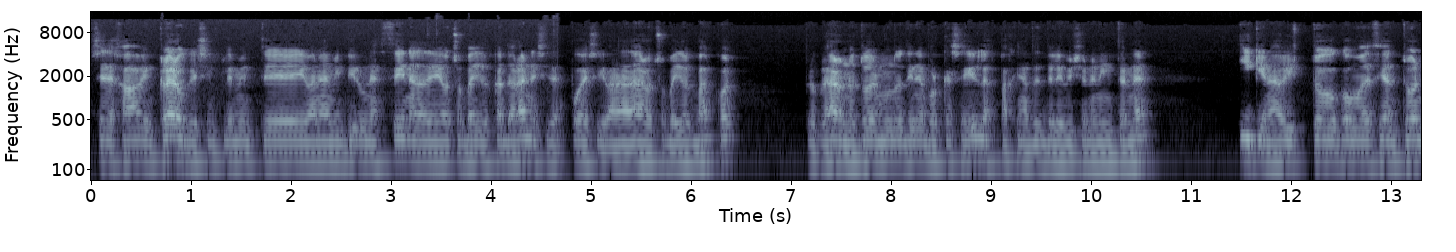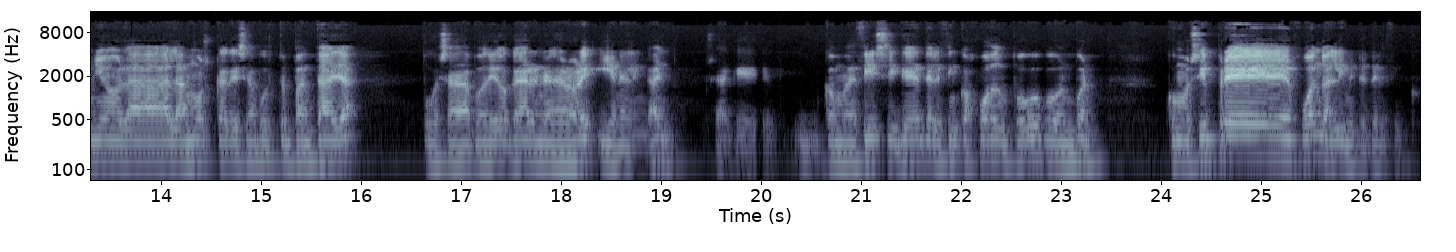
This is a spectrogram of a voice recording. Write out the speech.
se dejaba bien claro que simplemente iban a emitir una escena de ocho pedidos catalanes y después iban a dar ocho pedidos vascos. Pero claro, no todo el mundo tiene por qué seguir las páginas de televisión en internet. Y quien ha visto, como decía Antonio, la, la mosca que se ha puesto en pantalla, pues ha podido caer en el error y en el engaño. O sea que, como decís, sí que Telecinco ha jugado un poco con, bueno, como siempre jugando al límite Telecinco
